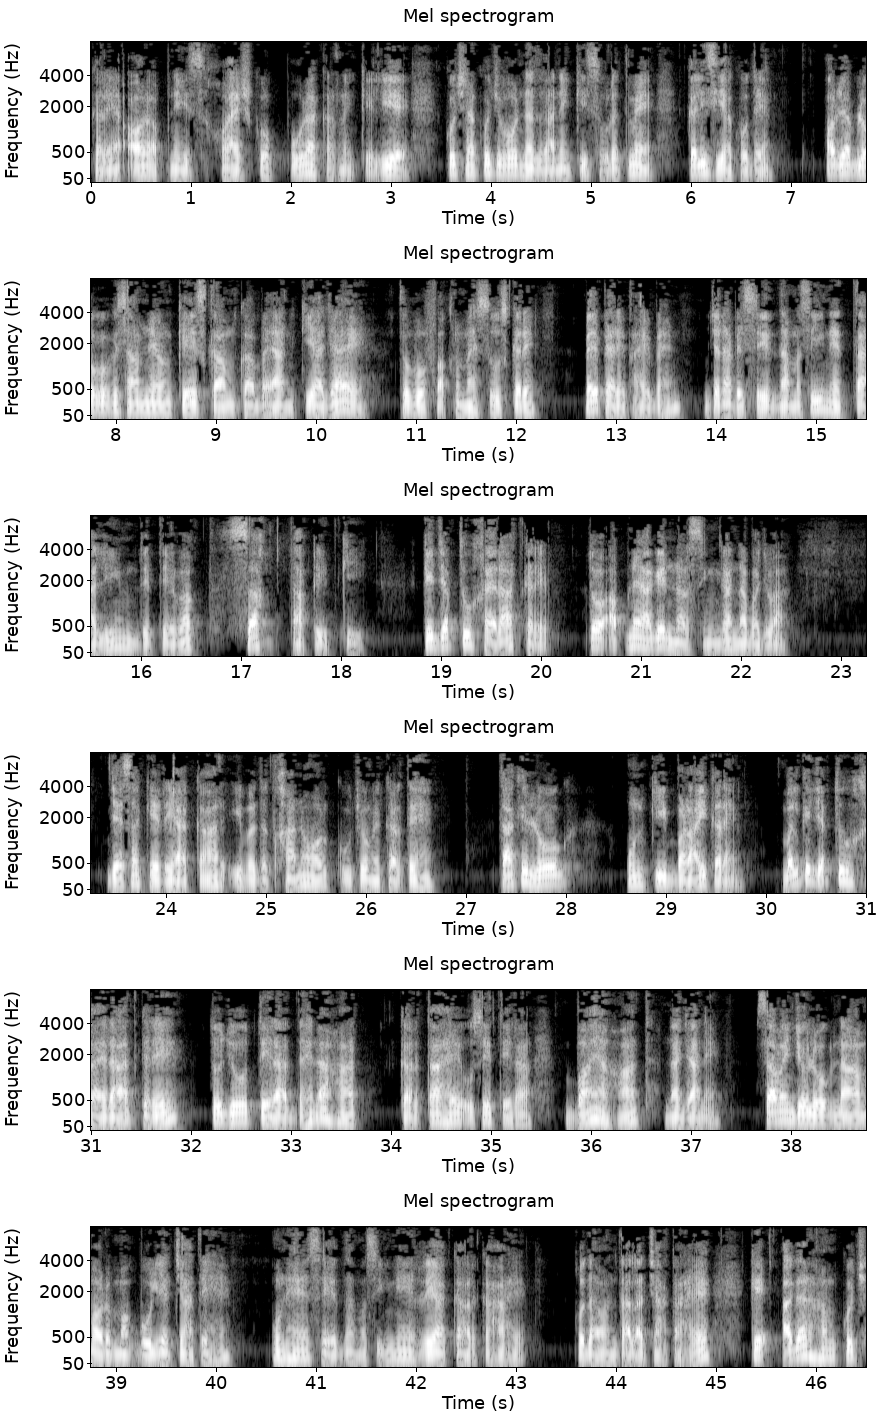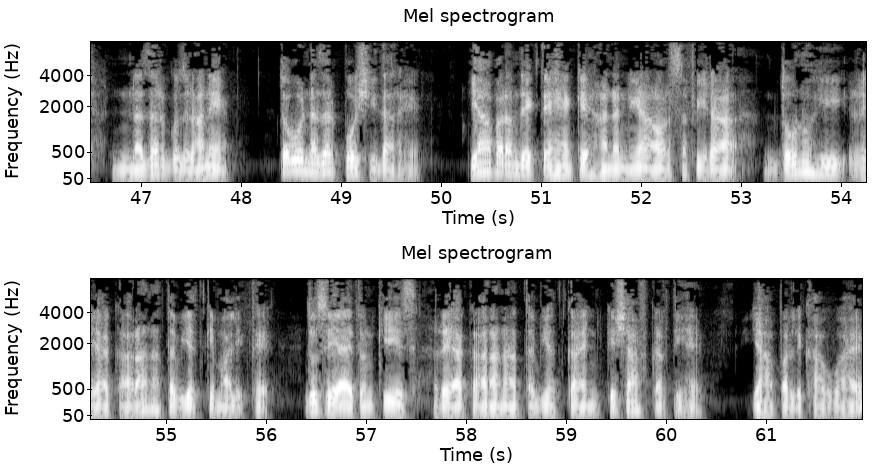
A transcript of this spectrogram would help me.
کریں اور اپنی اس خواہش کو پورا کرنے کے لیے کچھ نہ کچھ وہ نذرانے کی صورت میں کلیسیا کو دیں۔ اور جب لوگوں کے سامنے ان کے اس کام کا بیان کیا جائے تو وہ فخر محسوس کریں۔ میرے پیارے بھائی بہن، جناب سیدنا مسیح نے تعلیم دیتے وقت سخت تاکید کی کہ جب تو خیرات کرے تو اپنے آگے نرسنگا نہ بجوا، جیسا کہ ریاکار عبادت خانوں اور کوچوں میں کرتے ہیں، تاکہ لوگ ان کی بڑائی کریں۔ بلکہ جب تو خیرات کرے تو جو تیرا دہنا ہاتھ کرتا ہے، اسے تیرا بایاں ہاتھ نہ جانے۔ سمن جو لوگ نام اور مقبولیت چاہتے ہیں، انہیں سیدنا مسیح نے ریاکار کہا ہے۔ خدا و تعالی چاہتا ہے کہ اگر ہم کچھ نظر گزرانے، تو وہ نظر پوشیدہ رہے۔ یہاں پر ہم دیکھتے ہیں کہ ہننیا اور سفیرہ دونوں ہی ریاکارانہ طبیعت کے مالک تھے۔ دوسری آیت ان کی اس ریاکارانہ طبیعت کا انکشاف کرتی ہے۔ یہاں پر لکھا ہوا ہے،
